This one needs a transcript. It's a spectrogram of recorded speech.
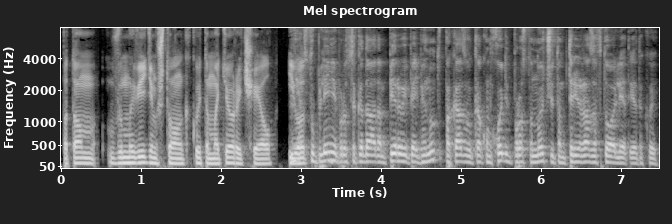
Потом вы- мы видим, что он какой-то матерый чел. И И вот вступление просто, когда там первые пять минут показывают, как он ходит просто ночью там три раза в туалет. Я такой,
